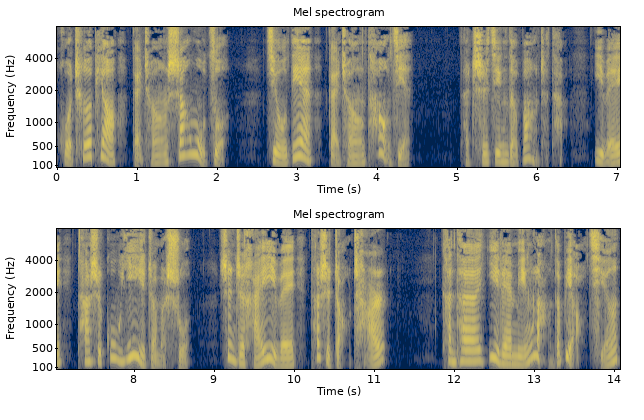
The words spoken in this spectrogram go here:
火车票改成商务座，酒店改成套间。他吃惊的望着他，以为他是故意这么说，甚至还以为他是找茬儿。看他一脸明朗的表情，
